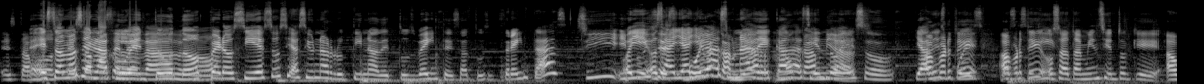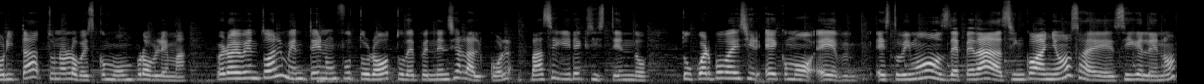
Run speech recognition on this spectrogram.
estamos... Estamos, en la juventud, edad, ¿no? Pero si eso se hace una rutina de tus 20 a tus 30, Sí, y oye, o sea, ya "Voy a llevas cambiar", una no década haciendo eso. Ya aparte, después aparte, o sea, también siento que ahorita tú no lo ves como un problema, pero eventualmente en un futuro tu dependencia al alcohol va a seguir existiendo. Tu cuerpo va a decir, eh, como eh, estuvimos de peda cinco años, eh, síguele, ¿no?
